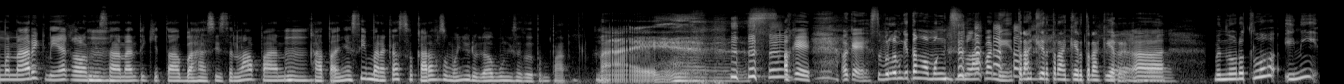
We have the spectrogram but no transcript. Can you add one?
menarik nih ya kalau misalnya nanti kita bahas season 8, Hmm. katanya sih mereka sekarang semuanya udah gabung di satu tempat. Nice. Oke, oke. Sebelum kita ngomongin season 8 nih, terakhir, terakhir, terakhir. Eh, menurut lo ini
